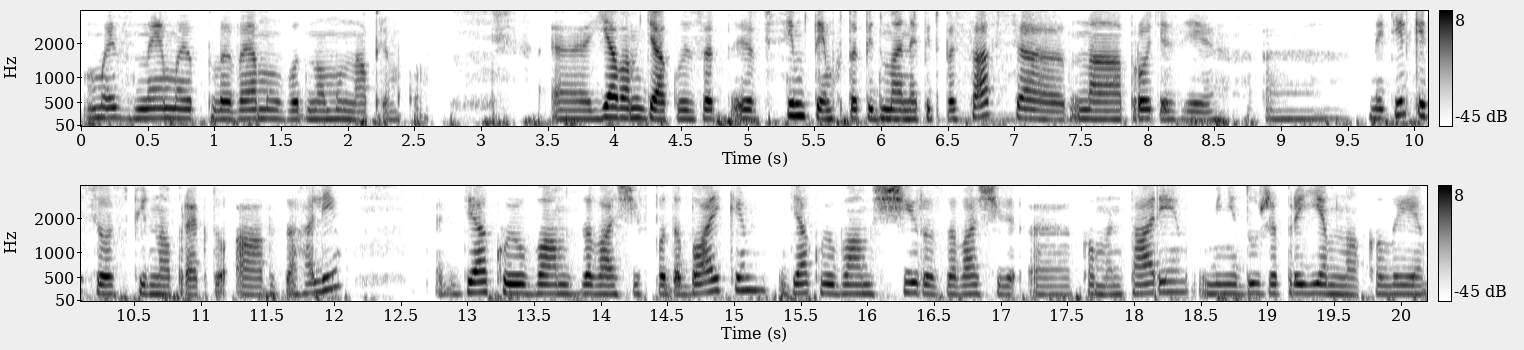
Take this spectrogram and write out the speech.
ми з ними пливемо в одному напрямку. Е, Я вам дякую за всім тим, хто під мене підписався на протязі не тільки цього спільного проекту, а взагалі. Дякую вам за ваші вподобайки. Дякую вам щиро за ваші е, коментарі. Мені дуже приємно, коли е,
